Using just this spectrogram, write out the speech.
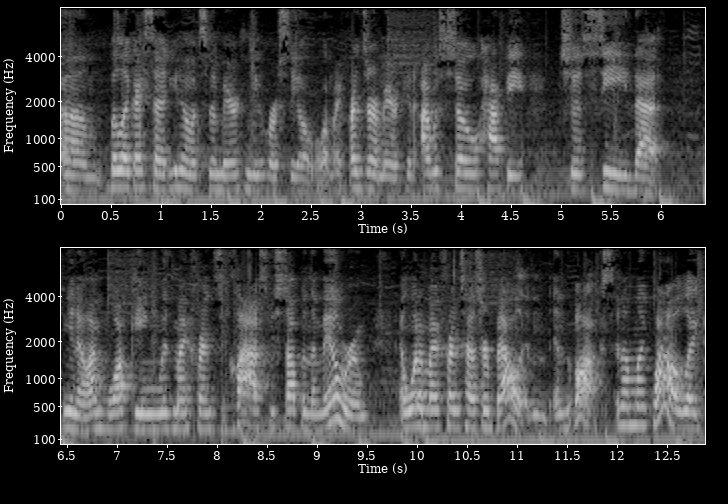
Um, but like I said, you know, it's an American university. A lot of my friends are American. I was so happy to see that. You know, I'm walking with my friends to class. We stop in the mailroom, and one of my friends has her ballot in, in the box, and I'm like, "Wow, like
